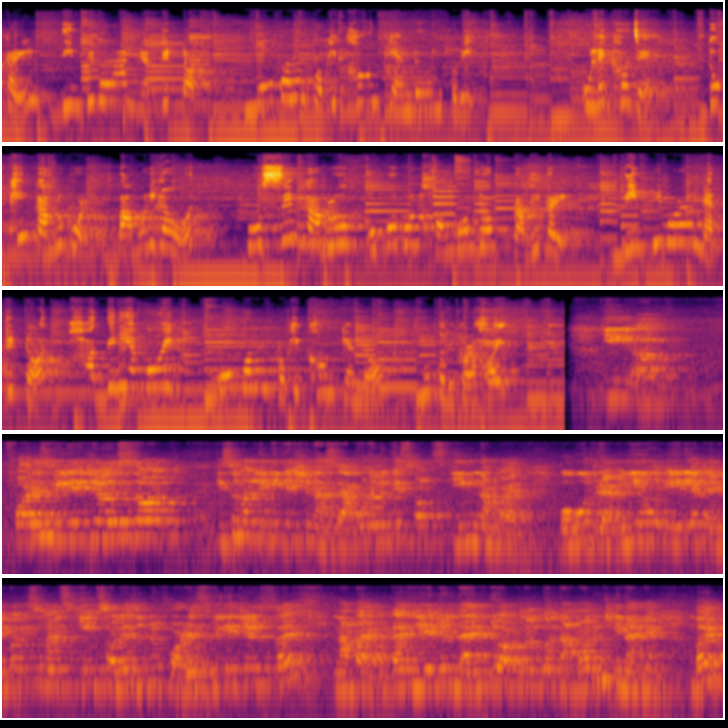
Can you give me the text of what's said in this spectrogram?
অধিকাৰী ডিম্পী বৰাৰ নেতৃত্বত মৌ পালন প্ৰশিক্ষণ কেন্দ্ৰ মুকলি উল্লেখ্য যে দক্ষিণ কামৰূপৰ বামুণী গাঁৱত পশ্চিম কামৰূপ উপবন সংমণ্ডল প্ৰাধিকাৰী ডিম্পী বৰাৰ নেতৃত্বত সাতদিনীয়াকৈ মৌ পালন প্ৰশিক্ষণ কেন্দ্ৰ মুকলি কৰা হয়। ফৰেষ্ট ভিলেজৰ্ছত কিছুমান লিমিটেশ্যন আছে। আপোনালোকে চব স্কিম নাপায়। বহুত ৰেভিনিউ এৰিয়াত এনেকুৱা কিছুমান স্কিম চলে যিটো ফৰেষ্ট ভিলেজেছে নাপায়। কাৰণ যিহেতু লেণ্ডটো আপোনালোকৰ নামত উঠি নাহে। বাট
